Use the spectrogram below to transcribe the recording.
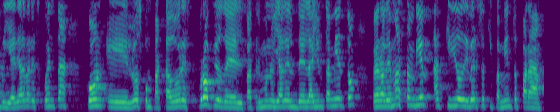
Villa de Álvarez cuenta con eh, los compactadores propios del patrimonio ya del, del, ayuntamiento, pero además también ha adquirido diverso equipamiento para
